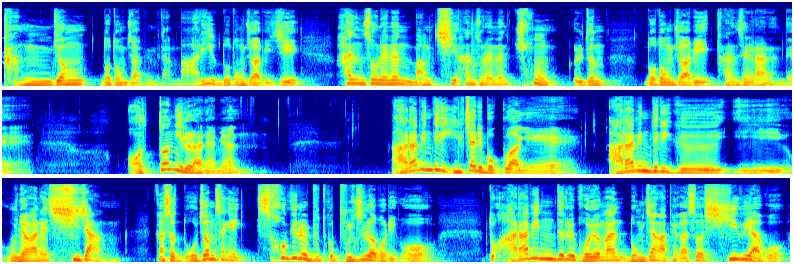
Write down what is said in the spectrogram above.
강경 노동조합입니다. 말이 노동조합이지 한 손에는 망치, 한 손에는 총을 든 노동조합이 탄생을 하는데 어떤 일을 하냐면 아랍인들이 일자리 못 구하게 아랍인들이 그 이 운영하는 시장 가서 노점상에 석유를 붓고 불질러 버리고 또 아랍인들을 고용한 농장 앞에 가서 시위하고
